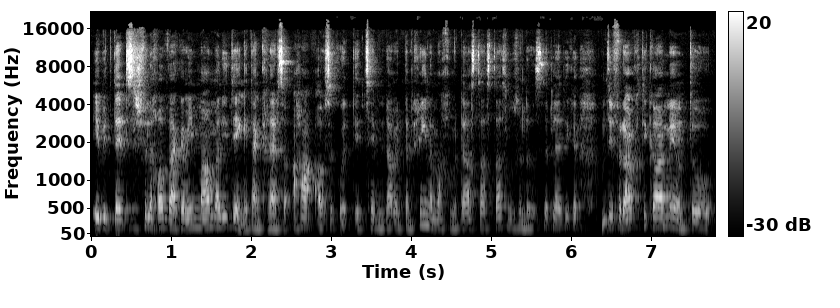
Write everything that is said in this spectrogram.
ich, das ist vielleicht auch wegen meinem Mama-Ding. Ich denke dann so, aha, also gut, jetzt sind wir da mit dem Kind, dann machen wir das, das, das, muss man das erledigen. Und ich frage dich gar nicht und du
